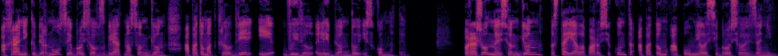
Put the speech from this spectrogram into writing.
Охранник обернулся и бросил взгляд на Сонгён, а потом открыл дверь и вывел Ли Бёндо из комнаты. Поражённая Сонгён постояла пару секунд, а потом опомнилась и бросилась за ним.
